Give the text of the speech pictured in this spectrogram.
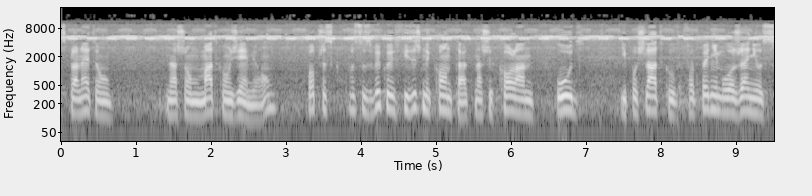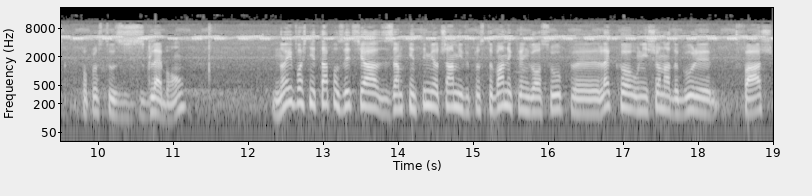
z planetą naszą matką Ziemią poprzez po prostu zwykły fizyczny kontakt naszych kolan, ud i pośladków w odpowiednim ułożeniu z, po prostu z glebą. No i właśnie ta pozycja z zamkniętymi oczami, wyprostowany kręgosłup, e, lekko uniesiona do góry twarz,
